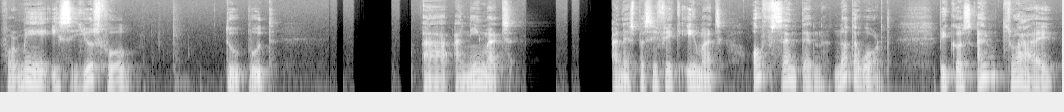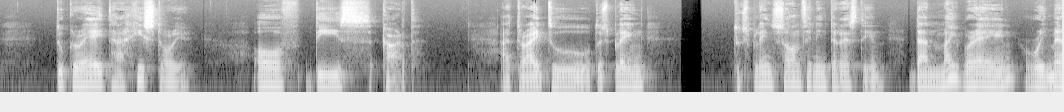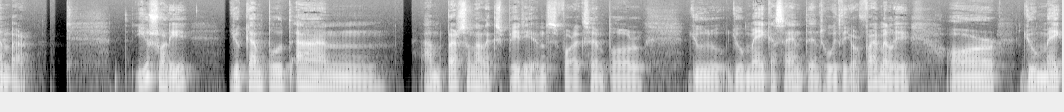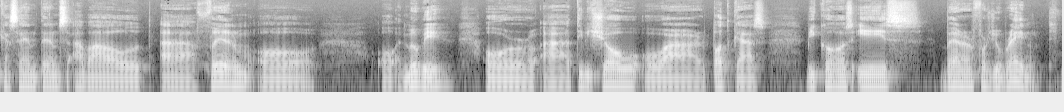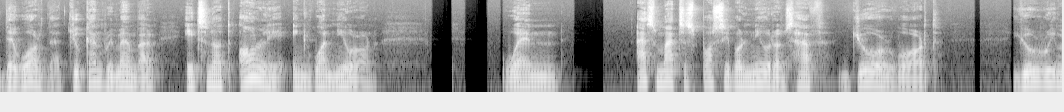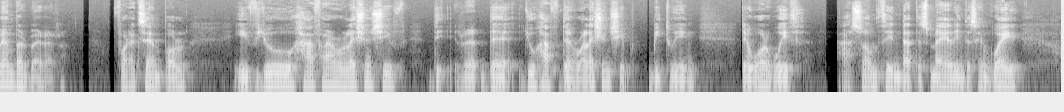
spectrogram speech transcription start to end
For me it's useful to put uh, an image and a specific image of sentence not a word because i'm try to create a history of this card. I try to, to explain to explain something interesting that my brain remember. Usually you can put an an personal experience for example you you make a sentence with your family or you make a sentence about a film or or a movie or a TV show or a podcast because it's better for your brain. The word that you can remember it's not only in one neuron. When as much as possible neurons have your word, you remember better. For example, if you have a relationship, the, the you have the relationship between the word with uh, something that smell in the same way,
